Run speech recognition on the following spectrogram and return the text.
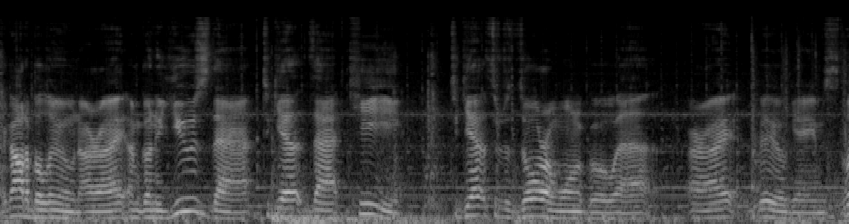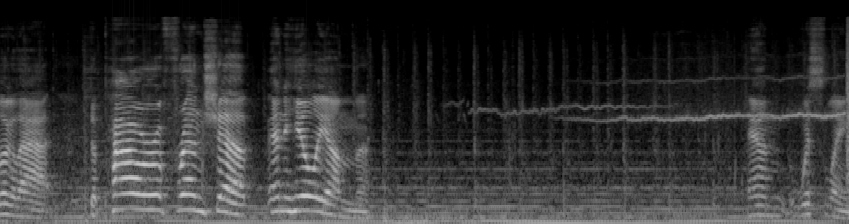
I got a balloon, alright? I'm gonna use that to get that key. To get through the door I want to go at. Alright? Video games. Look at that. The power of friendship and helium! And whistling.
